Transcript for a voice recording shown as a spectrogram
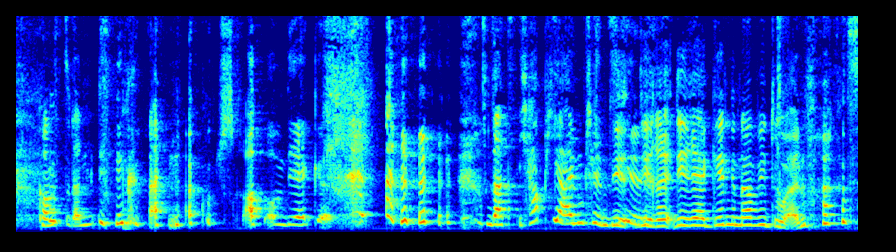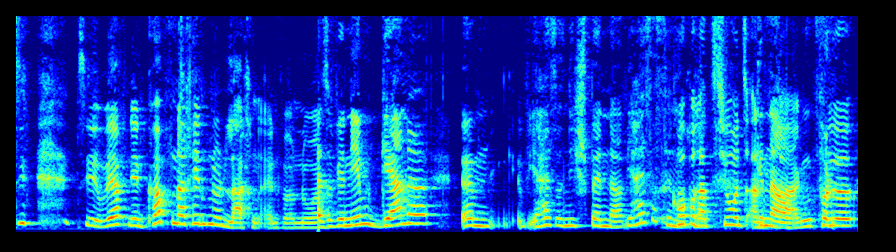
Kommst du dann mit diesem kleinen Akkuschrauber um die Ecke und sagst, ich habe hier ein Die, Utensil. die, re die reagieren genau wie du einfach. Sie, sie werfen den Kopf nach hinten und lachen einfach nur. also wir nehmen gerne, ähm, wie heißt das nicht Spender? Wie heißt das denn? Kooperationsanfragen Genau. Von, für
